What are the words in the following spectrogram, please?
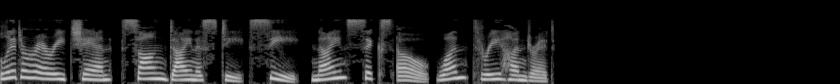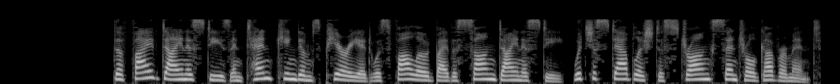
Literary Chan Song Dynasty c. 960-1300. The Five Dynasties and Ten Kingdoms period was followed by the Song dynasty, which established a strong central government.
